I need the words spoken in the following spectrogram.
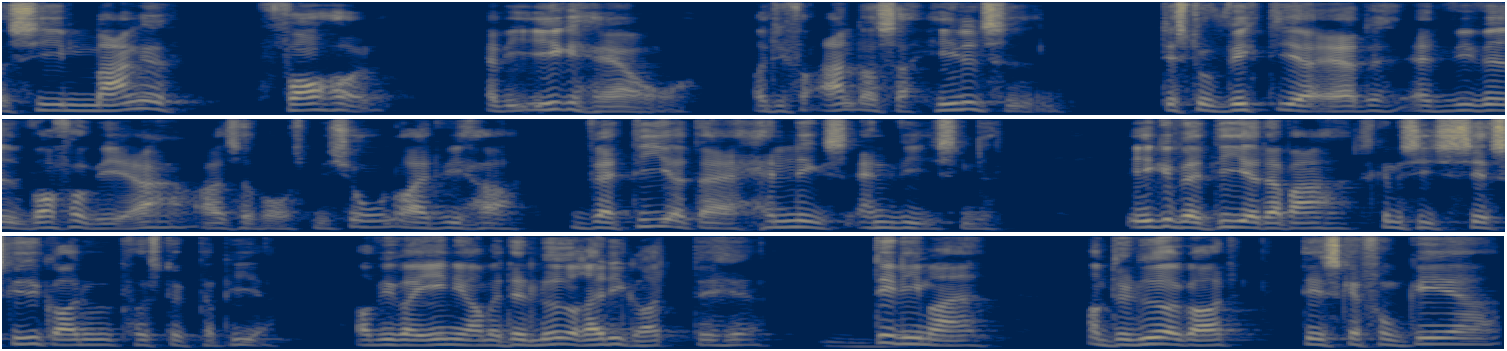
at sige, mange forhold er vi ikke herover og de forandrer sig hele tiden, desto vigtigere er det, at vi ved, hvorfor vi er her, altså vores mission, og at vi har værdier, der er handlingsanvisende. Ikke værdier, der bare, skal man sige, ser skide godt ud på et stykke papir. Og vi var enige om, at det lød rigtig godt, det her. Mm. Det er lige meget. Om det lyder godt, det skal fungere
